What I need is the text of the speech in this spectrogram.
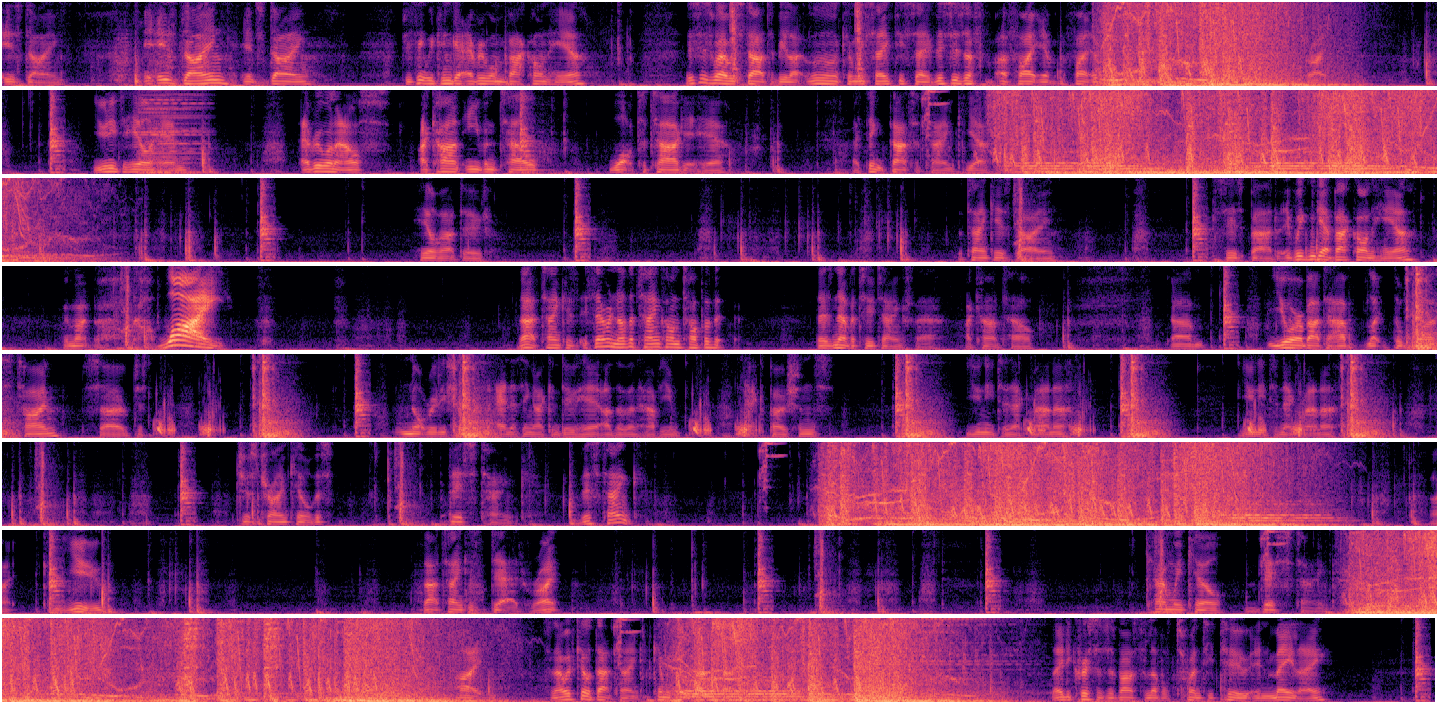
Is dying. It is dying. It's dying. Do you think we can get everyone back on here? This is where we start to be like, can we safety save? This is a, a fight. A fight. Of... Right. You need to heal him. Everyone else, I can't even tell what to target here. I think that's a tank, yeah. Heal that dude. The tank is dying. This is bad. If we can get back on here, we might... Oh, God. Why? That tank is... Is there another tank on top of it? There's never two tanks there. I can't tell. Um, you're about to have, like, the worst time. So, just... Not really sure there's anything I can do here other than have you neck potions. You need to neck mana. You need to neck mana. Just try and kill this this tank. This tank? Alright, can you... That tank is dead, right? Can we kill this tank? Alright. So now we've killed that tank. Can we kill that tank? Lady Chris has advanced to level 22 in melee.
